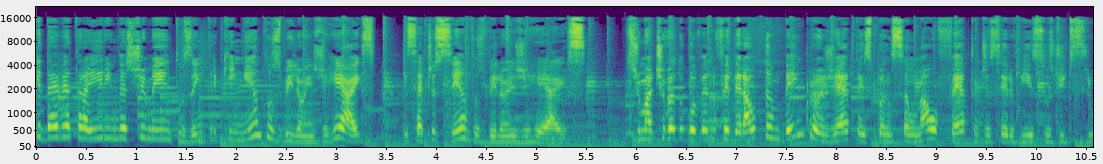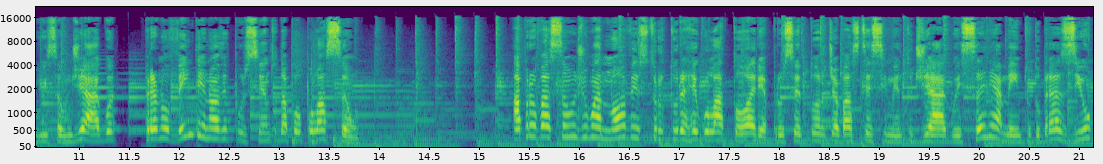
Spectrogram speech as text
que deve atrair investimentos entre 500 bilhões de reais e 700 bilhões de reais. Estimativa do governo federal também projeta expansão na oferta de serviços de distribuição de água para 99% da população, aprovação de uma nova estrutura regulatória para o setor de abastecimento de água e saneamento do Brasil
